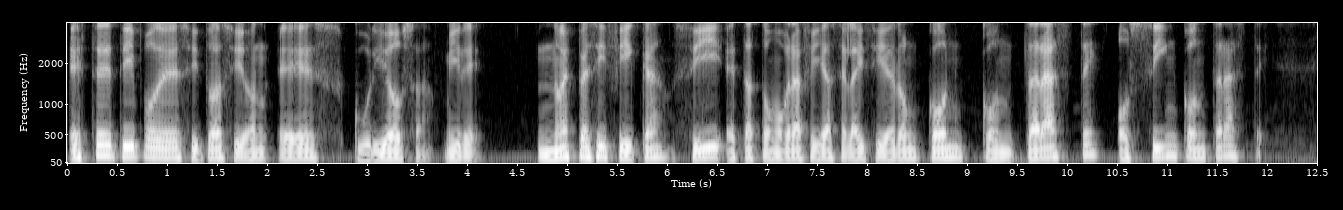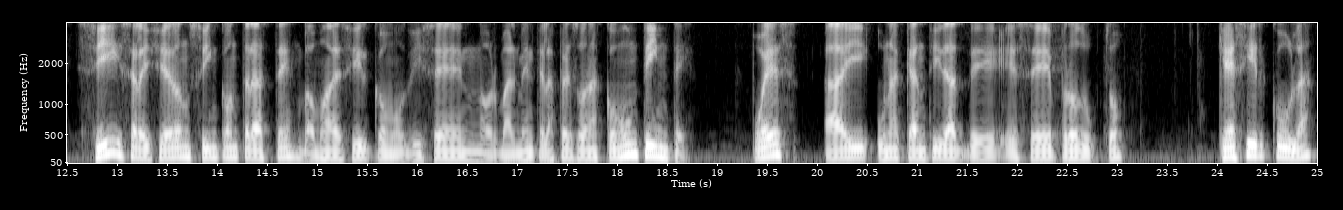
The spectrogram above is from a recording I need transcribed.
Este tipo de situación es curiosa. Mire, no especifica si esta tomografía se la hicieron con contraste o sin contraste. Si se la hicieron sin contraste, vamos a decir como dicen normalmente las personas, con un tinte, pues hay una cantidad de ese producto que circula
